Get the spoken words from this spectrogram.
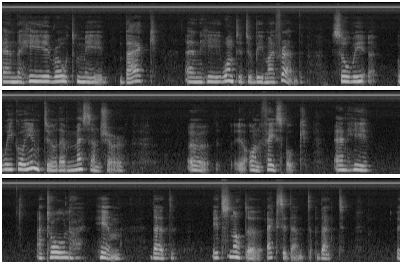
and he wrote me back, and he wanted to be my friend. So we uh, we go into the messenger uh, on Facebook, and he. I told him that it's not an accident that uh,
